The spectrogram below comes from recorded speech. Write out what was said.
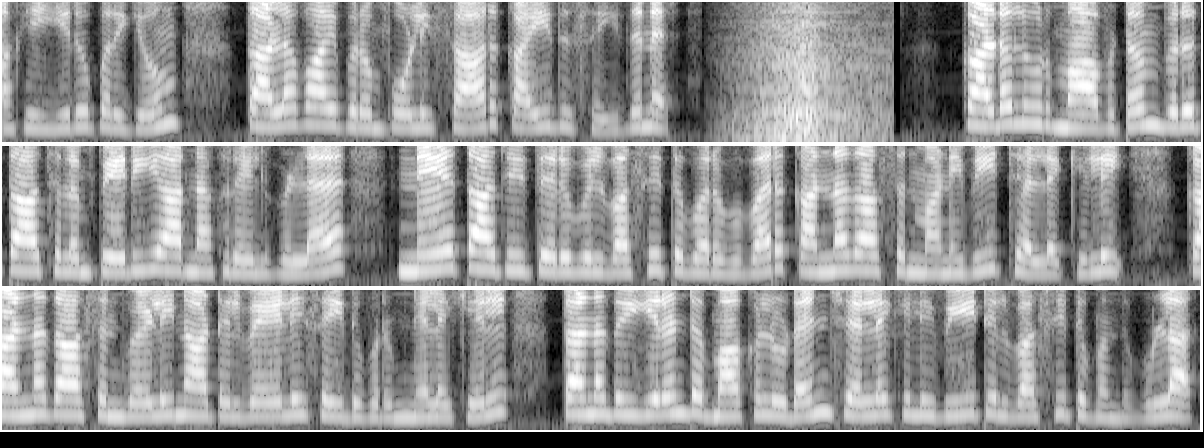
ஆகிய இருவரையும் தளவாய்புரம் போலீசார் கைது செய்தனர். கடலூர் மாவட்டம் விருத்தாச்சலம் பெரியார் நகரில் உள்ள நேதாஜி தெருவில் வசித்து வருபவர் கண்ணதாசன் மனைவி செல்லக்கிளி. கண்ணதாசன் வெளிநாட்டில் வேலை செய்து வரும் நிலையில் தனது இரண்டு மகளுடன் செல்லக்கிளி வீட்டில் வசித்து வந்துள்ளார்.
